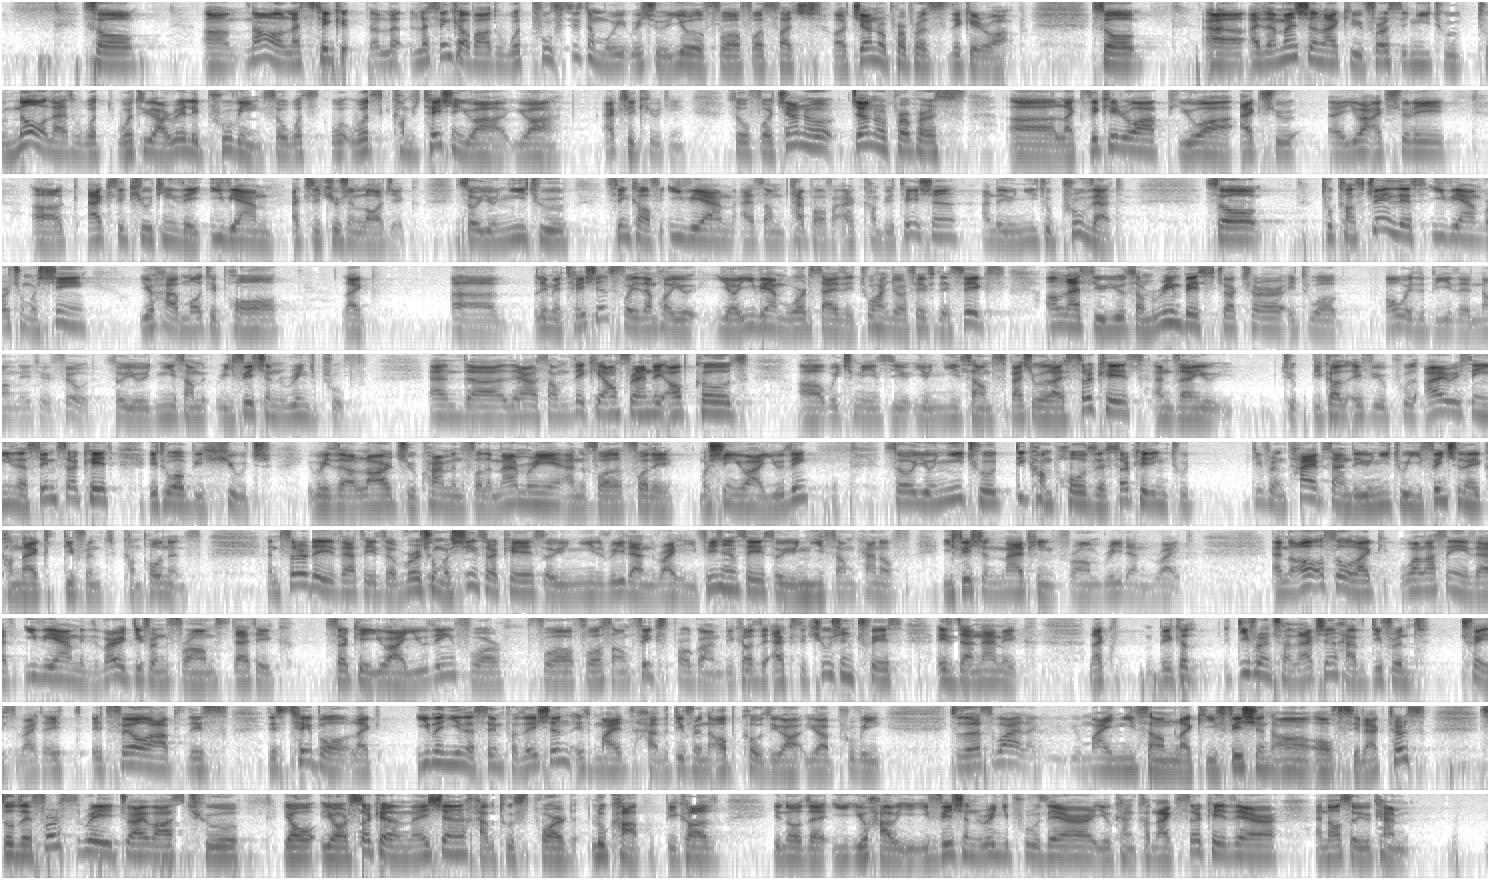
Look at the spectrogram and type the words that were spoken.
So um, now let's take let's think about what proof system we, we should use for for such a general purpose ZK rollup. So uh, as I mentioned, like you first need to, to know that what, what you are really proving. So what's, what, computation you are, you are executing. So for general, general purpose, uh, like ZK rollup, you are actually, uh, you are actually uh, executing the EVM execution logic. So you need to think of EVM as some type of computation, and you need to prove that. So to constrain this EVM virtual machine, you have multiple like uh, limitations. For example, you, your EVM word size is 256. Unless you use some ring-based structure, it will always be the non-native field. So you need some efficient range proof. And uh, there are some ZK unfriendly opcodes, uh, which means you, you need some specialized circuits, and then you, to, because if you put everything in the same circuit, it will be huge with a large requirement for the memory and for, for the machine you are using. So you need to decompose the circuit into different types and you need to efficiently connect different components. And thirdly, that is a virtual machine circuit, so you need read and write efficiency, so you need some kind of efficient mapping from read and write. And also, like one last thing is that EVM is very different from static circuit you are using for, for, for some fixed program because the execution trace is dynamic. Like because different transactions have different trace, right? It, it fill up this, this table, like even in the same position, it might have different opcodes you are, you are proving. So that's why like you might need some like efficient on-off selectors. So the first three drive us to your, your circuit animation have to support lookup because you know that you have efficient range proof there, you can connect circuit there, and also you can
